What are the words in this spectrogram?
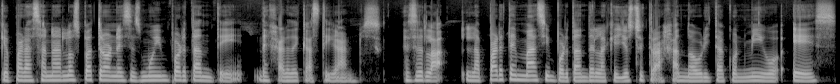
que para sanar los patrones es muy importante dejar de castigarnos. Esa es la, la parte más importante en la que yo estoy trabajando ahorita conmigo, es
